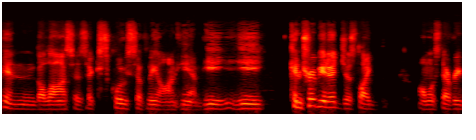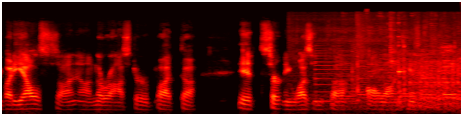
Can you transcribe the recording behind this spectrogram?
pin the losses exclusively on him. He he contributed just like almost everybody else on, on the roster, but uh, it certainly wasn't uh, all on him.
